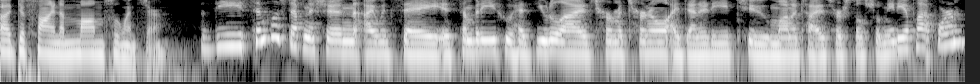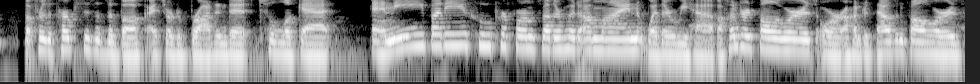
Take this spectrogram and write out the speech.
uh, define a momfluencer? The simplest definition I would say is somebody who has utilized her maternal identity to monetize her social media platform. But for the purposes of the book, I sort of broadened it to look at anybody who performs motherhood online, whether we have 100 followers or 100,000 followers,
